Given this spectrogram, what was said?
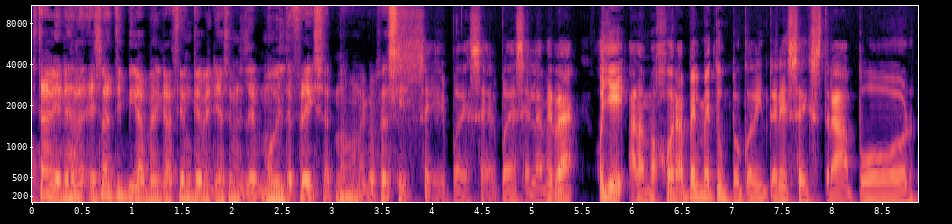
Está bien, es la, típica aplicación que verías en el móvil de Fraser, ¿no? Una cosa así. Sí, puede ser, puede ser. La verdad, oye, a lo mejor Apple mete un poco de interés extra por,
